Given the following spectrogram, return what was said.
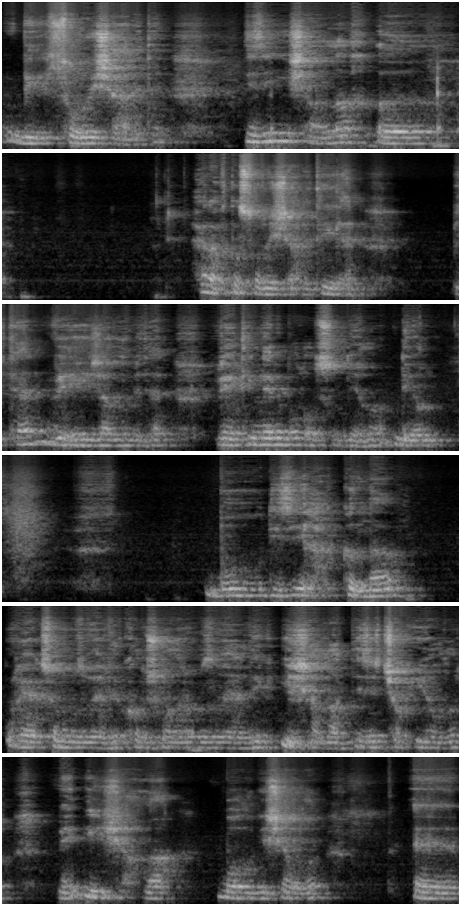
bir soru işareti. Dizi inşallah e, her hafta soru işaretiyle biter ve heyecanlı biter. Reytingleri bol olsun diyorum. diyorum. Bu dizi hakkında reaksiyonumuzu verdik, konuşmalarımızı verdik. İnşallah dizi çok iyi olur ve inşallah bol bir şey olur. Ee,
